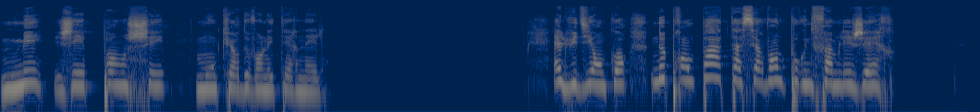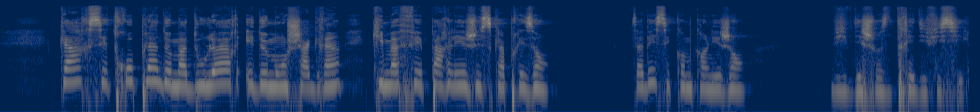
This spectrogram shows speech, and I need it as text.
mais j'ai penché mon cœur devant l'Éternel. Elle lui dit encore, ne prends pas ta servante pour une femme légère, car c'est trop plein de ma douleur et de mon chagrin qui m'a fait parler jusqu'à présent. Vous savez, c'est comme quand les gens vivent des choses très difficiles.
